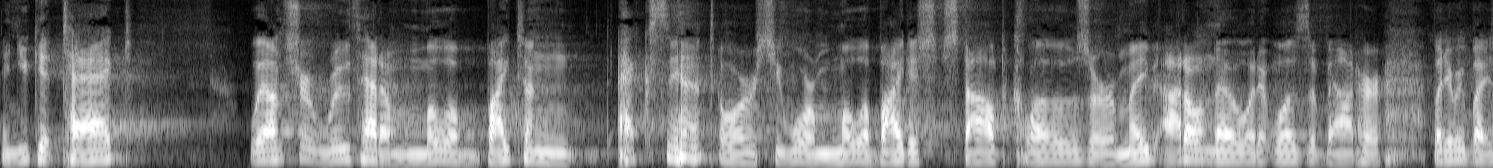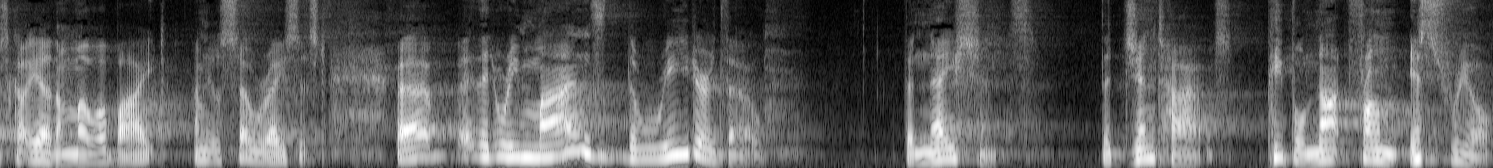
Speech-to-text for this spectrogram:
and you get tagged. Well, I'm sure Ruth had a Moabitan accent or she wore Moabitish styled clothes or maybe, I don't know what it was about her, but everybody's called, yeah, the Moabite. I mean, it was so racist. Uh, it reminds the reader, though, the nations, the Gentiles, people not from Israel,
